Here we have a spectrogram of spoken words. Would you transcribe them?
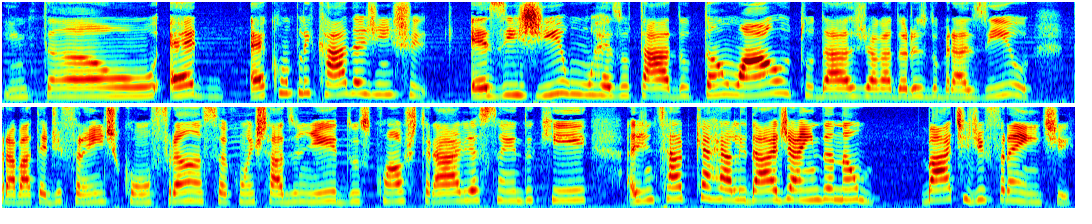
Então, é, é complicado a gente exigir um resultado tão alto das jogadoras do Brasil para bater de frente com França, com Estados Unidos, com Austrália, sendo que a gente sabe que a realidade ainda não bate de frente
